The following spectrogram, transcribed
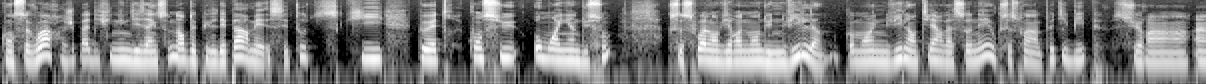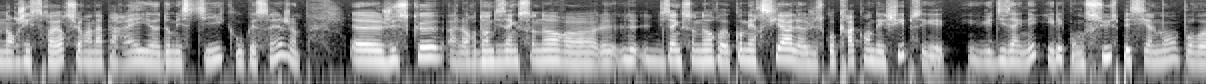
concevoir, je n'ai pas défini le design sonore depuis le départ, mais c'est tout ce qui peut être conçu au moyen du son, que ce soit l'environnement d'une ville, comment une ville entière va sonner, ou que ce soit un petit bip sur un, enregistreur, sur un appareil euh, domestique, ou que sais-je. Euh, jusque, alors dans le design sonore, euh, le, design sonore commercial, jusqu'au craquant des chips, il est designé, il est conçu spécialement pour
